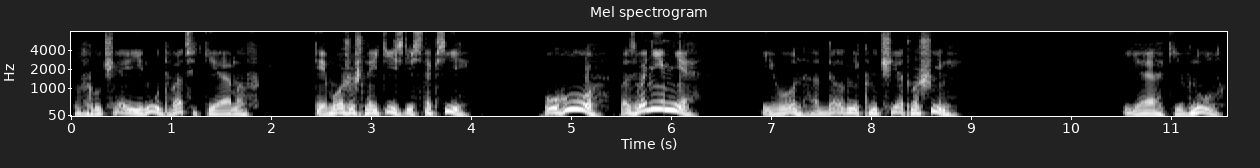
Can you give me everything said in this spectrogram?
вручая ему двадцать киамов. Ты можешь найти здесь такси. Угу, позвони мне. И он отдал мне ключи от машины. Я кивнул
